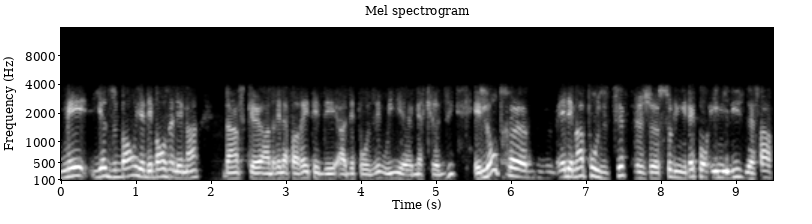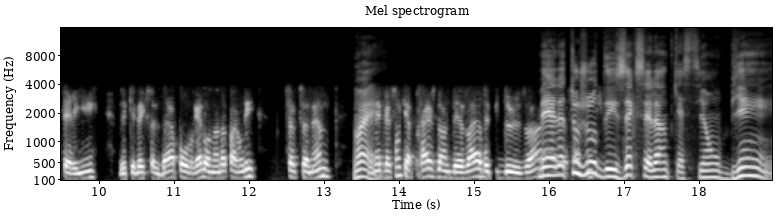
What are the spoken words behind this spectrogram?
mais il y a du bon, il y a des bons éléments dans ce que André Laforêt a, déposé, oui, euh, mercredi. Et l'autre euh, élément positif, je soulignerais pour Émilie Lessard-Terrien de Québec solidaire, pour elle, on en a parlé cette semaine. Ouais. J'ai l'impression qu'elle prêche dans le désert depuis deux ans. Mais elle a Ça toujours fait- des excellentes questions, bien,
